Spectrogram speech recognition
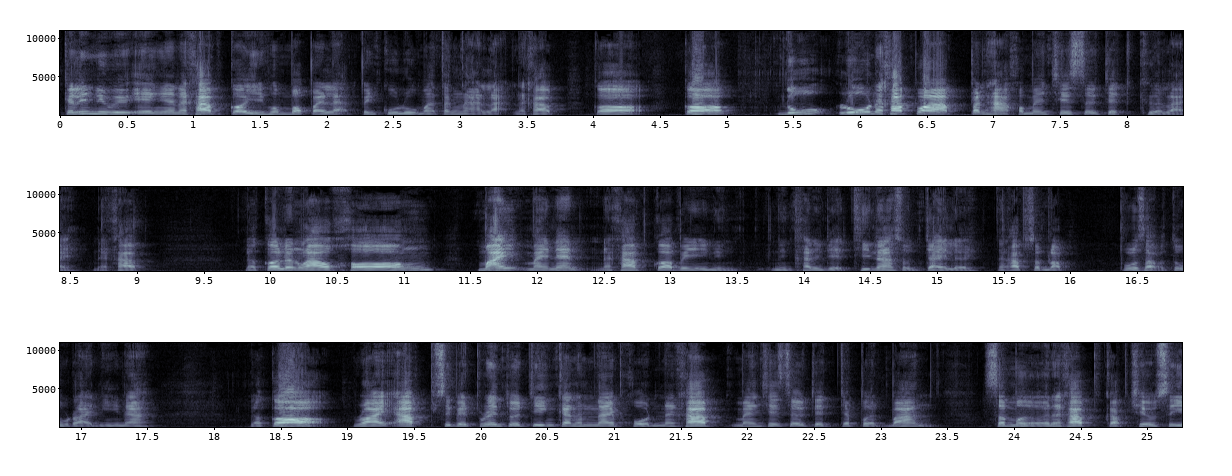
แกรี่นิวิลเองเนี่ยนะครับ ก็อย่างที่ผมบอกไปแหละเป็นกูรูมาตั้งนานละนะครับ ก็ก็รู้รู้นะครับว่าปัญหาของแมนเชสเตอร์เจ็ดคืออะไรนะครับ แล้วก็เรื่องราวของไมค์ไมแนนนะครับ ก็เป็นอีกหนึ่งหนึ่งคันดิเดตที่น่าสนใจเลยนะครับสำหรับ ผู้รักษาประตูรายนี้นะ แล้วก็ไรอัพ 11 ผู้เล่นตัวจริงการทำนายผลนะครับแมนเชสเตอร์เจะเปิดบ้านเสมอนะครับ กับเชลซี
